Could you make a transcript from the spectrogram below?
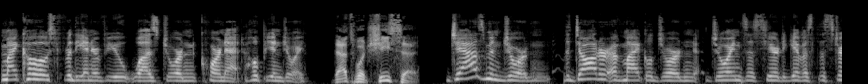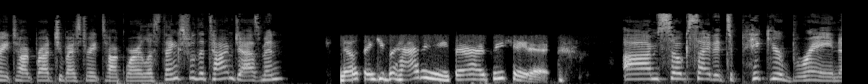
My co-host for the interview was Jordan Cornette. Hope you enjoy. That's what she said. Jasmine Jordan, the daughter of Michael Jordan, joins us here to give us the Straight Talk brought to you by Straight Talk Wireless. Thanks for the time, Jasmine. No, thank you for having me, Sarah. I appreciate it. I'm so excited to pick your brain.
